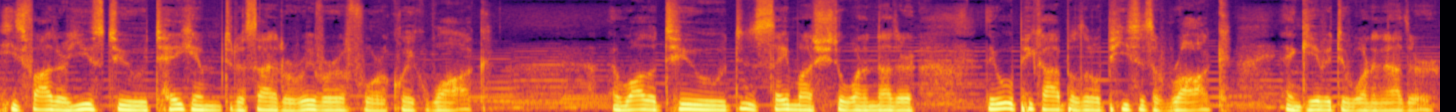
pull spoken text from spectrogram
his father used to take him to the side of the river for a quick walk. And while the two didn't say much to one another, they would pick up little pieces of rock and give it to one another.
